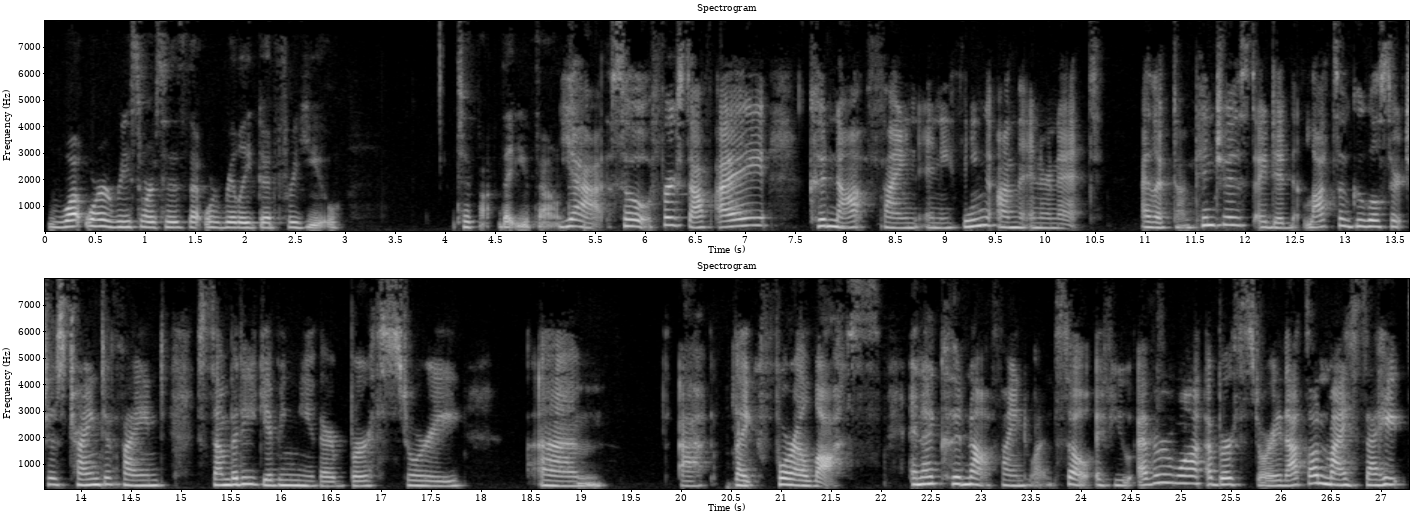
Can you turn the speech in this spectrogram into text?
what were resources that were really good for you to that you found? Yeah so first off i could not find anything on the internet. I looked on pinterest i did lots of google searches trying to find somebody giving me their birth story um uh, like for a loss and I could not find one. So if you ever want a birth story, that's on my site.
